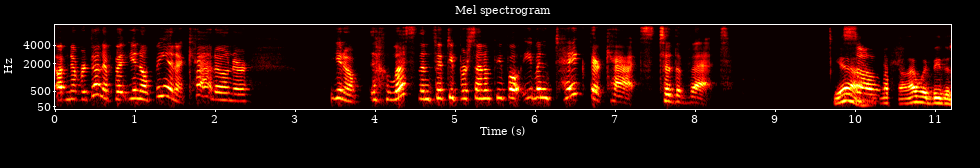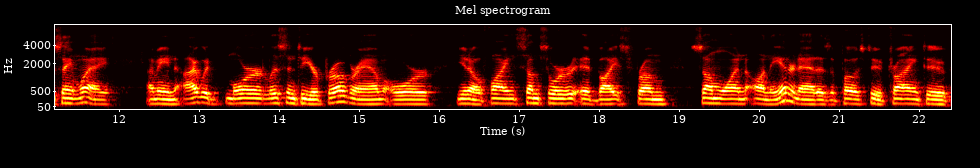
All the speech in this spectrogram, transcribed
I've never done it, but you know, being a cat owner, you know, less than fifty percent of people even take their cats to the vet. Yeah, so, yeah, I would be the same way. I mean, I would more listen to your program or, you know, find some sort of advice from someone on the internet as opposed to trying to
